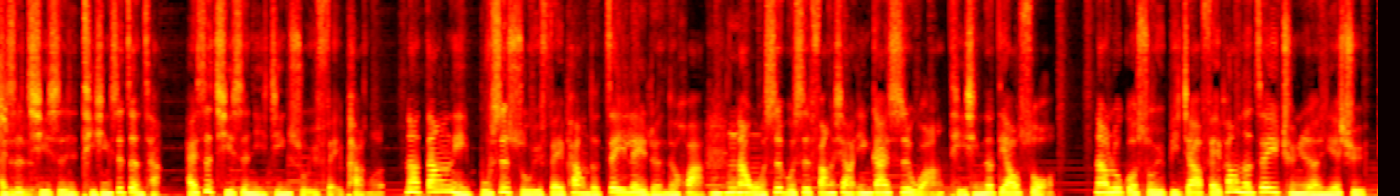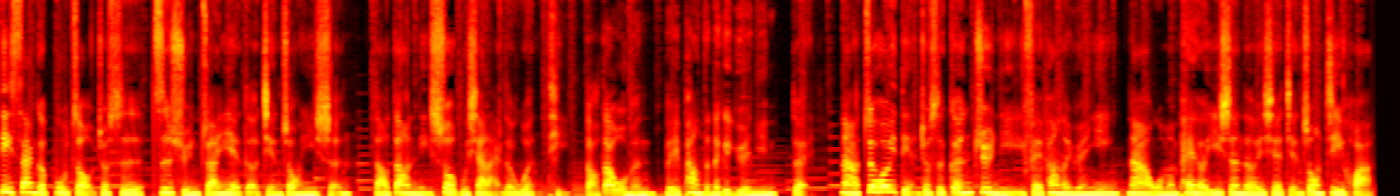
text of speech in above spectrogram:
还是其实体型是正常。还是其实你已经属于肥胖了。那当你不是属于肥胖的这一类人的话，那我是不是方向应该是往体型的雕塑？那如果属于比较肥胖的这一群人，也许第三个步骤就是咨询专业的减重医生，找到你瘦不下来的问题，找到我们肥胖的那个原因。对。那最后一点就是根据你肥胖的原因，那我们配合医生的一些减重计划，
